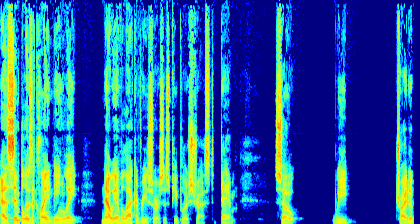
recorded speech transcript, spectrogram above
As simple as a client being late, now we have a lack of resources. People are stressed. Damn. So we try to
